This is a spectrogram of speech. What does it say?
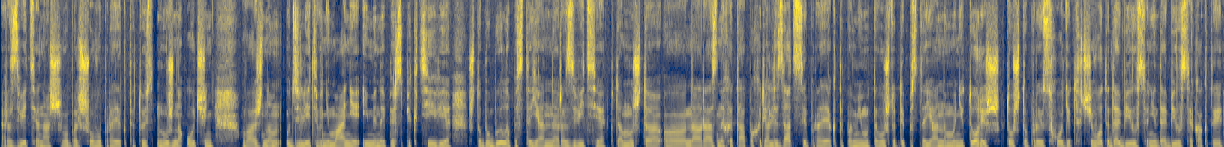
развитие нашего большого проекта. То есть нужно очень важно уделить внимание именно перспективе, чтобы было постоянное развитие, потому что э, на разных этапах реализации проекта, помимо того, что ты постоянно мониторишь то, что происходит, чего ты добился, не добился, как ты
